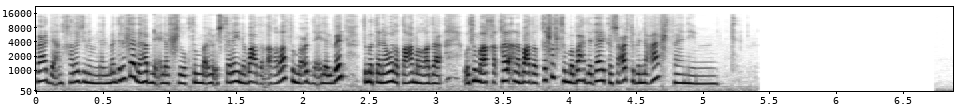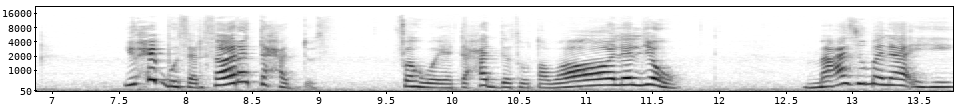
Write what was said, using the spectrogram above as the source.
بعد أن خرجنا من المدرسة ذهبنا إلى السوق ثم اشترينا بعض الأغراض ثم عدنا إلى البيت ثم تناولنا وثم بعض القصص ثم بعد ذلك شعرت بالنعاس يحب ثرثار التحدث فهو يتحدث طوال اليوم مع زملائه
